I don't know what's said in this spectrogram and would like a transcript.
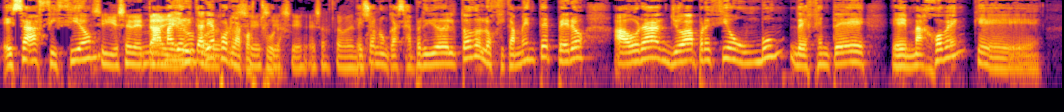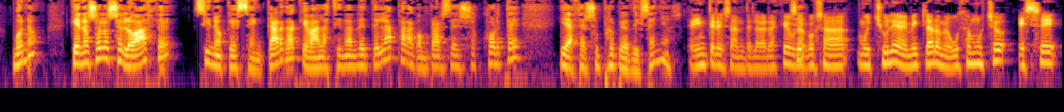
esa afición Sí, ese detalle. más ¿no? mayoritaria por, la costura. Sí, sí, exactamente. Eso nunca se ha perdido del todo, lógicamente, pero ahora yo aprecio un boom de gente eh, más joven que, bueno, que no solo se lo hace, sino que se encarga, que va a las tiendas de telas para comprarse esos cortes y hacer sus propios diseños. Es interesante, la verdad es que es Sí. una cosa muy chula y a mí, claro, me gusta mucho ese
